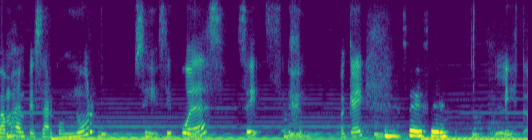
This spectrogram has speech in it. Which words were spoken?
Vamos a empezar con Nur, si, si puedes, ¿sí? ¿Ok? Sí, sí. Listo.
